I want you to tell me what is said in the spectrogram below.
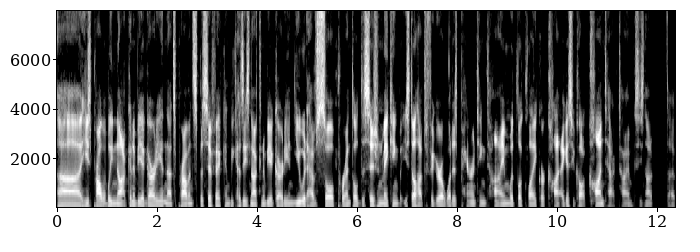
Uh, he's probably not going to be a guardian. That's province specific. And because he's not going to be a guardian, you would have sole parental decision making, but you still have to figure out what his parenting time would look like, or con- I guess you call it contact time because he's not a, a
